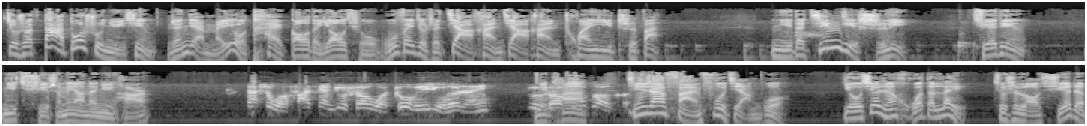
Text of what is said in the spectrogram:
就是说大多数女性人家没有太高的要求，无非就是嫁汉嫁汉，穿衣吃饭。你的经济实力决定你娶什么样的女孩儿。但是我发现，就是说我周围有的人，就是说你看工作，金山反复讲过，有些人活得累，就是老学着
